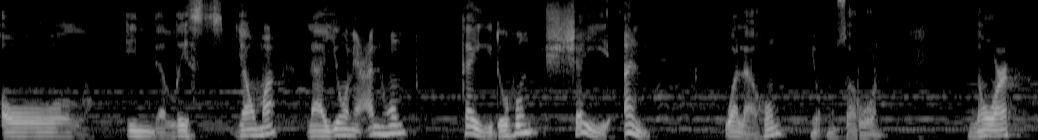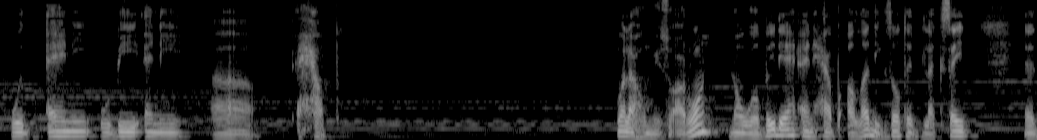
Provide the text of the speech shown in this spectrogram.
all in the lists. Yawma la yoni anhum kaiduhum shay'an walahum yunsarun nor would any would be any uh, help ولا هم يسعرون nor will be there any help Allah the exalted like said that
